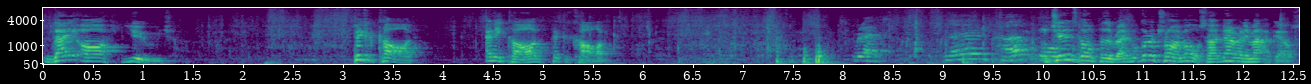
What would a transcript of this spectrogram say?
they are huge. Pick a card. Any card, pick a card. Red. no purple. June's gone for the red. We're going to try them all, so it don't really matter, girls.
